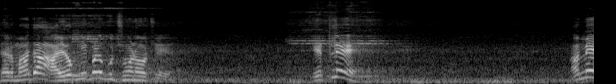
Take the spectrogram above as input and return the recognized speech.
ધર્માદા આયોગની પણ ગૂંચવણો છે. એટલે અમે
